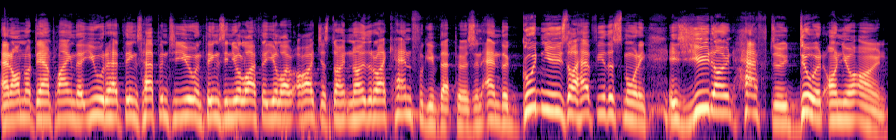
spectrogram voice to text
And I'm not downplaying that you would have had things happen to you and things in your life that you're like, oh, I just don't know that I can forgive that person. And the good news I have for you this morning is you don't have to do it on your own.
